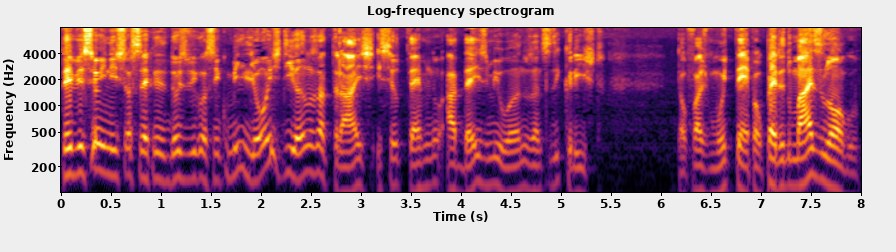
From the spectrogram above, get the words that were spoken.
Teve seu início há cerca de 2,5 milhões de anos atrás e seu término há 10 mil anos antes de Cristo. Então faz muito tempo, é o período mais longo.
